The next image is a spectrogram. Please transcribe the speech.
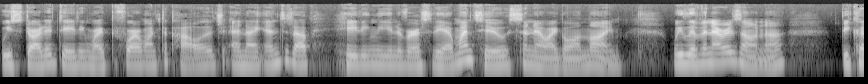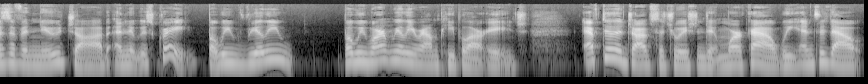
We started dating right before I went to college and I ended up hating the university I went to, so now I go online. We live in Arizona because of a new job and it was great, but we really but we weren't really around people our age. After the job situation didn't work out, we ended out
